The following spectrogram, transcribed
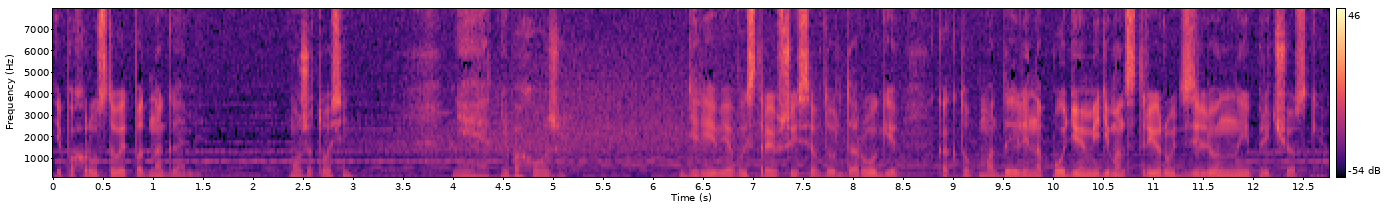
и похрустывает под ногами. Может, осень? Нет, не похоже. Деревья, выстроившиеся вдоль дороги, как топ-модели, на подиуме демонстрируют зеленые прически –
